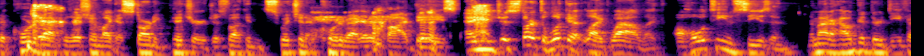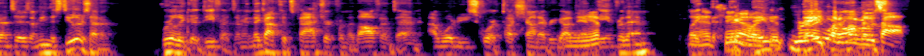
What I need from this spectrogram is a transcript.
the quarterback position like a starting pitcher, just fucking switching at quarterback every five days. And you just start to look at like, wow, like a whole team season, no matter how good their defense is. I mean, the Steelers had a really good defense. I mean, they got Fitzpatrick from the Dolphins, and I would he score a touchdown every goddamn Yep. game for them. Like Yeah, it they, seemed like they, it. Really they put were over the almost top.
